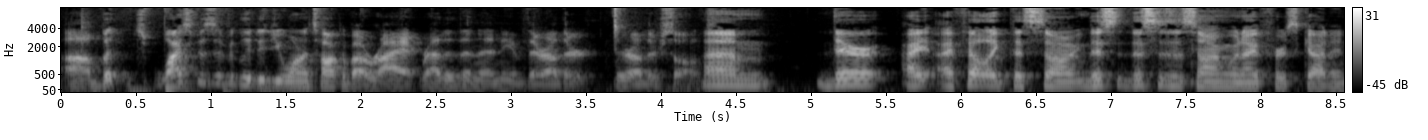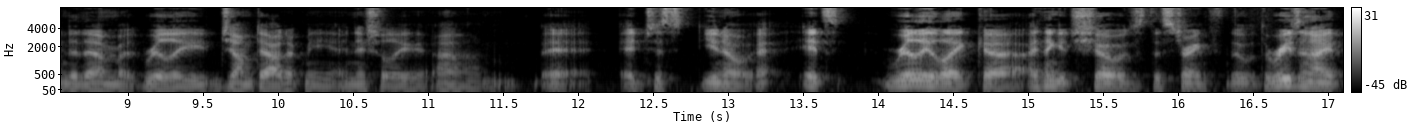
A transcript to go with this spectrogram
Um, but why specifically did you want to talk about Riot rather than any of their other their other songs? Um, there, I, I felt like this song. This this is a song when I first got into them. It really jumped out at me initially. Um, it, it just you know it's really like uh, I think it shows the strength. The, the reason I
